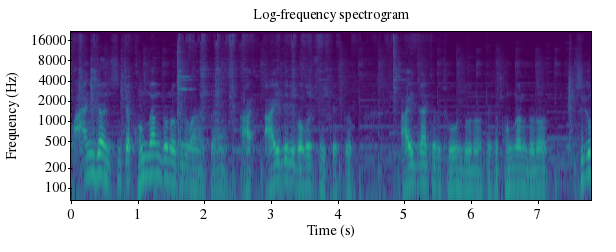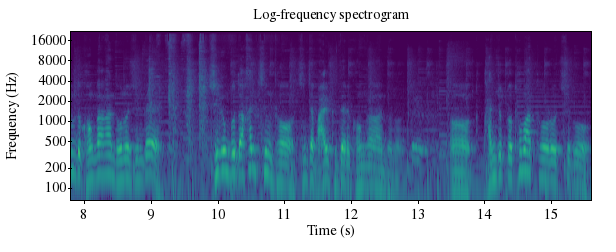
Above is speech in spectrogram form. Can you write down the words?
완전 진짜 건강 도넛으로만 할 거야. 아, 아이들이 먹을 수 있게끔. 아이들한테도 좋은 도넛, 그래서 건강 도넛. 지금도 건강한 도넛인데, 지금보다 한층 더, 진짜 말 그대로 건강한 도넛. 업그레이드. 어, 반죽도 토마토로 치고,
